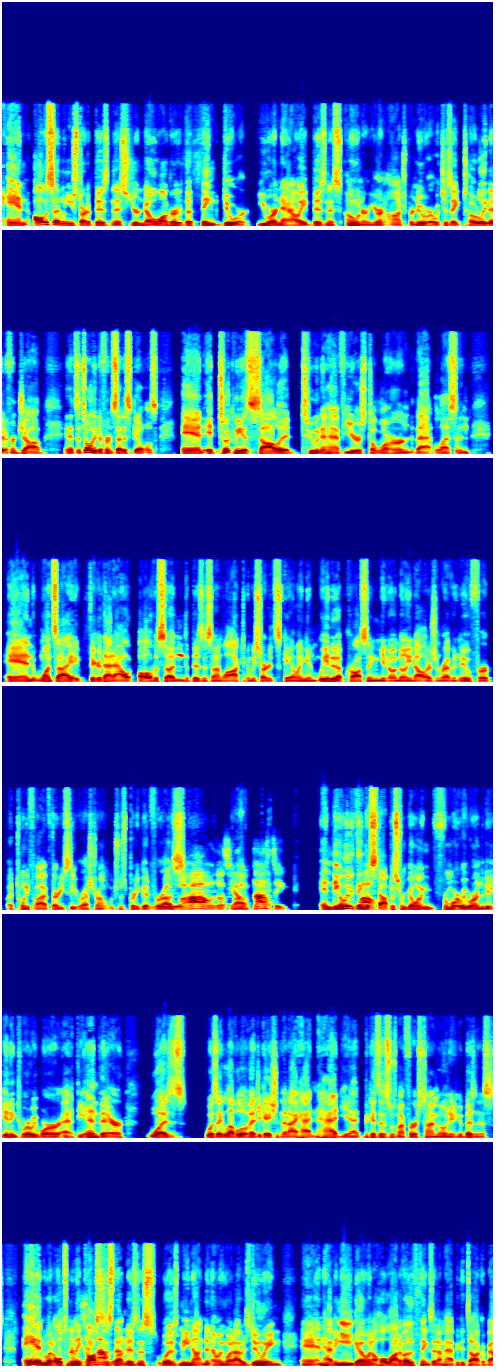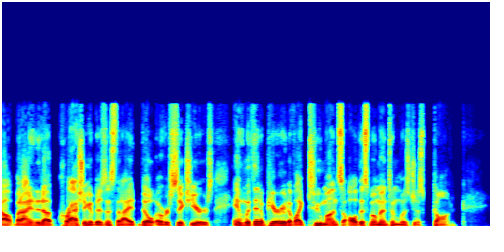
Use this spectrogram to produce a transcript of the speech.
And all of a sudden, when you start a business, you're no longer the thing doer. You are now a business owner. You're an entrepreneur, which is a totally different job. And it's a totally different set of skills. And it took me a solid two and a half years to learn that lesson. And once I figured that out, all of a sudden the business unlocked and we started scaling. And we ended up crossing, you know, a million dollars in revenue for a 25, 30 seat restaurant, which was pretty good for us. Wow, that's yeah. fantastic. And the only thing wow. that stopped us from going from where we were in the beginning to where we were at the end there was was a level of education that I hadn't had yet because this was my first time owning a business. And what ultimately cost us that business was me not knowing what I was doing and having ego and a whole lot of other things that I'm happy to talk about. But I ended up crashing a business that I had built over six years. And within a period of like two months, all this momentum was just gone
